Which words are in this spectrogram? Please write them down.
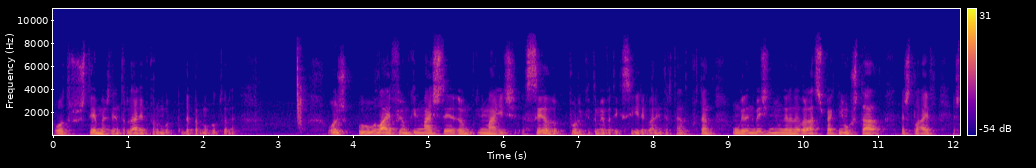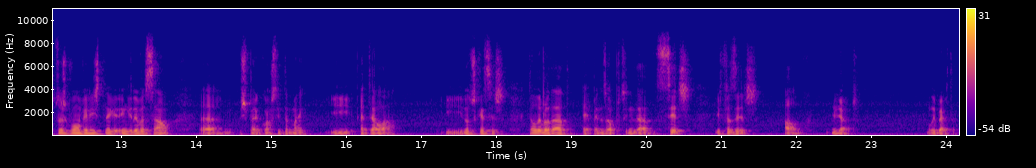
outros temas dentro da área da permacultura. Hoje o live foi um bocadinho, mais cedo, um bocadinho mais cedo, porque também vou ter que sair agora, entretanto. Portanto, um grande beijinho um grande abraço. Espero que tenham gostado deste live. As pessoas que vão ver isto em gravação, uh, espero que gostem também. E até lá. E não te esqueças que a liberdade é apenas a oportunidade de seres e fazeres algo melhor. Liberta-te.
